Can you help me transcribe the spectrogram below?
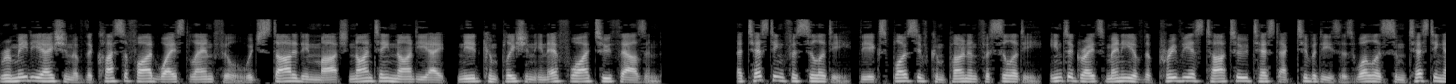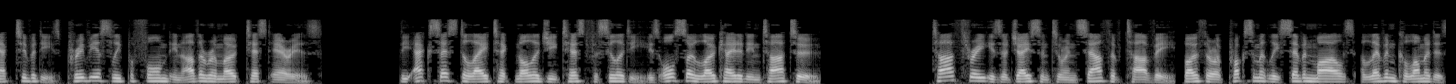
Remediation of the classified waste landfill which started in March 1998, neared completion in FY 2000. A testing facility, the Explosive Component Facility, integrates many of the previous TAR-2 test activities as well as some testing activities previously performed in other remote test areas. The Access Delay Technology Test Facility is also located in TAR-2. TAR-3 is adjacent to and south of TAR-V, both are approximately 7 miles 11 kilometers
